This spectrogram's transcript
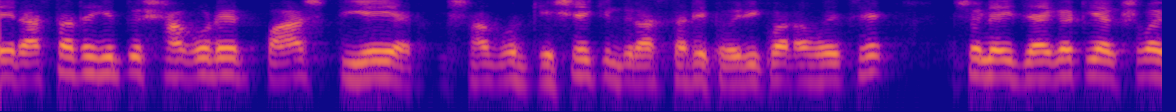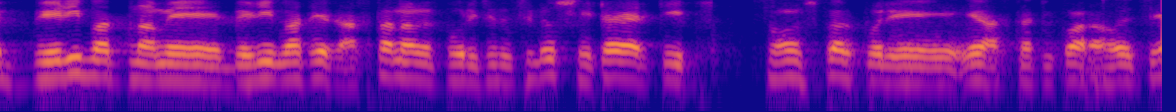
এই রাস্তাটা কিন্তু সাগরের পাশ দিয়েই আর কি, সাগর ঘেঁষে কিন্তু রাস্তাটি তৈরি করা হয়েছে। আসলে এই জায়গাটি একসময় বেড়িবাঁধ নামে বেড়িবাঁধের রাস্তা নামে পরিচিত ছিল সেটাই আর কি সংস্কার করে এই রাস্তাটি করা হয়েছে।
